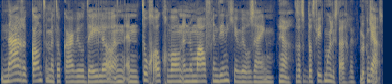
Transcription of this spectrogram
nare kanten met elkaar wil delen. En, en toch ook gewoon een normaal vriendinnetje wil zijn. Ja, dat, dat vind je het moeilijkste eigenlijk. Lukt Ja. dat?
